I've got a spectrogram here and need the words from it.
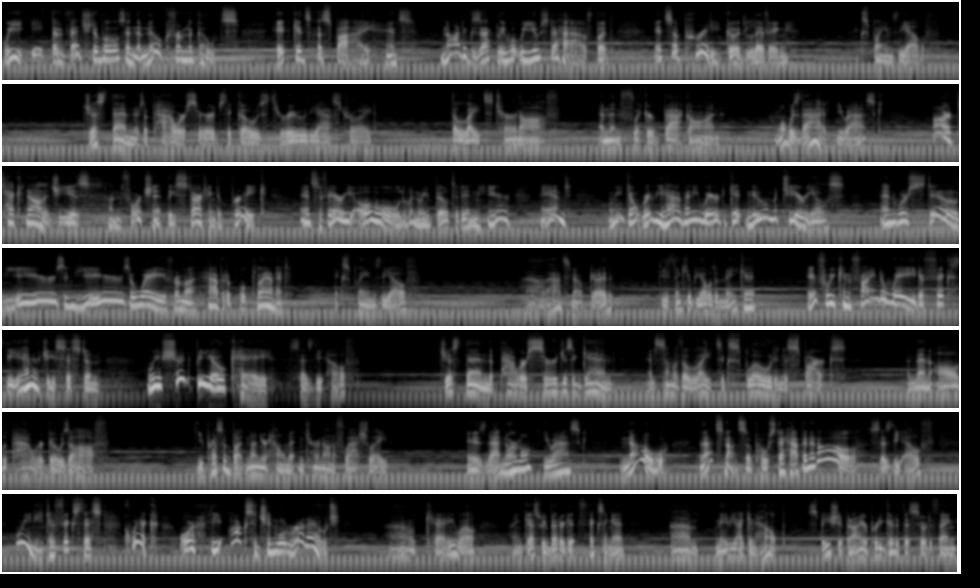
We eat the vegetables and the milk from the goats. It gets us by. It's not exactly what we used to have, but it's a pretty good living, explains the elf. Just then, there's a power surge that goes through the asteroid. The lights turn off and then flicker back on. What was that, you ask? Our technology is unfortunately starting to break. It's very old when we built it in here, and we don't really have anywhere to get new materials. And we're still years and years away from a habitable planet, explains the elf. Well, that's no good. Do you think you'll be able to make it? If we can find a way to fix the energy system, we should be okay, says the elf. Just then, the power surges again, and some of the lights explode into sparks. And then all the power goes off. You press a button on your helmet and turn on a flashlight. Is that normal? You ask. No, that's not supposed to happen at all, says the elf. We need to fix this quick, or the oxygen will run out. Okay, well, I guess we better get fixing it. Um, maybe I can help. Spaceship and I are pretty good at this sort of thing.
